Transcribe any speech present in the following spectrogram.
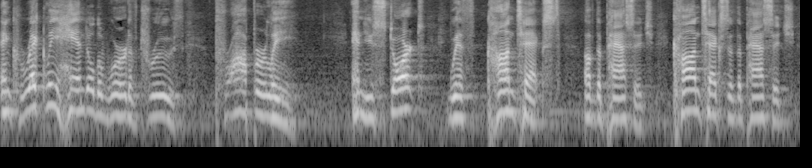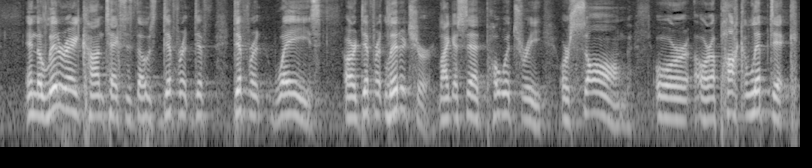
and correctly handle the word of truth properly. And you start with context of the passage. Context of the passage. In the literary context is those different, dif- different ways or different literature. Like I said, poetry or song or, or apocalyptic,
